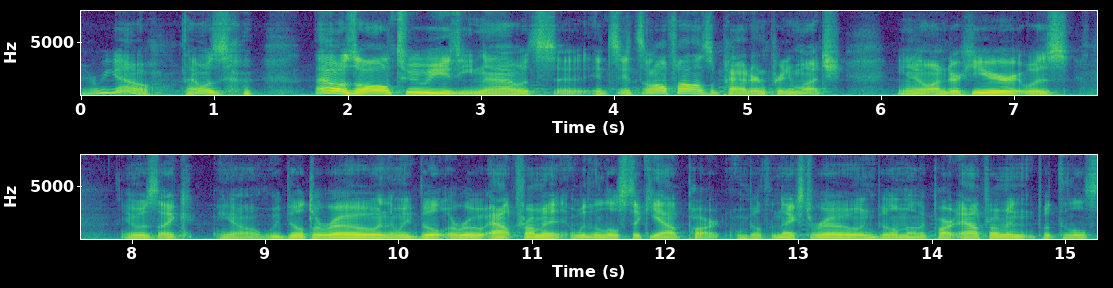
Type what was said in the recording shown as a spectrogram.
There we go. That was, that was all too easy now. It's, uh, it's, it's all follows a pattern pretty much. You know, under here it was, it was like, you know, we built a row and then we built a row out from it with a little sticky out part. We built the next row and built another part out from it and put the little,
